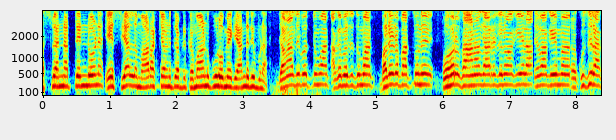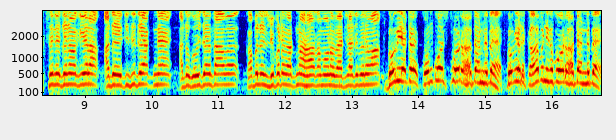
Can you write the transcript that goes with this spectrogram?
අස්වැන්නත් එන්න ඕනේ. ඒ සියල්ලම ආරක්ෂා වෙන විදිහට අපිට ක්‍රමානුකූලව මේක යන්න තිබුණා. ජනාධිපතිතුමාත් අගමැතිතුමාත් බලයටපත් උනේ පොහොර සහනාධාරය දෙනවා කියලා ඒ වගේම කුසි රක්ෂණය දෙනවා කියලා අද කිසි දෙයක් නැහැ. අද ගොවි ජනතාව කබලෙන් ලිපට වැටුණා හා සමානව වැටලා තිබෙනවා. ගොවියට කොම්පෝස්ට් පොහොර හදන්න බෑ. ගොවියට කාබනික පොහොර හදන්න බෑ.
